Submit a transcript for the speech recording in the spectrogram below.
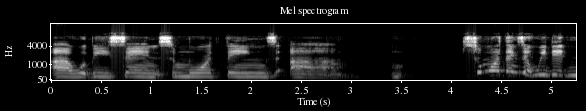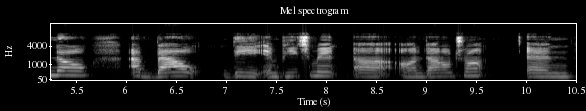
uh, would be saying some more things, um, some more things that we didn't know about the impeachment uh, on Donald Trump. And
